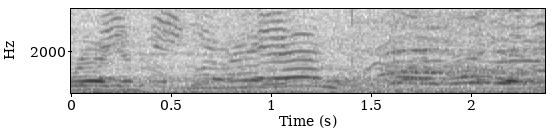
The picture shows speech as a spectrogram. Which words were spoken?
Reagan. Reagan.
